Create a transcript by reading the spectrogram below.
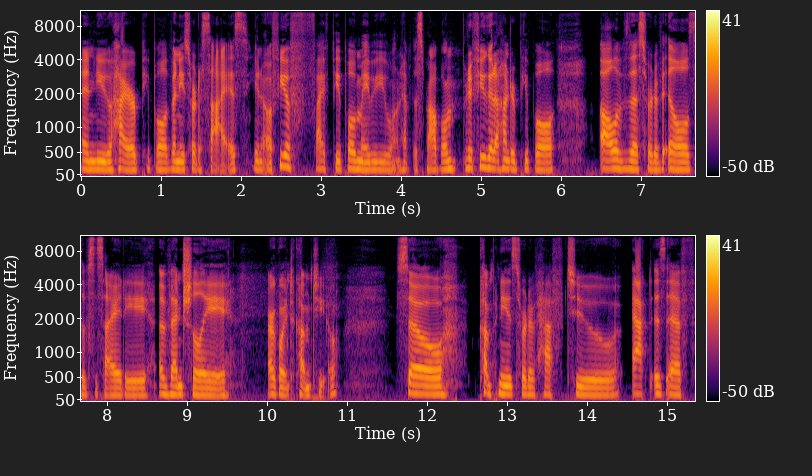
and you hire people of any sort of size, you know, if you have five people, maybe you won't have this problem. But if you get 100 people, all of the sort of ills of society eventually are going to come to you. So, companies sort of have to act as if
